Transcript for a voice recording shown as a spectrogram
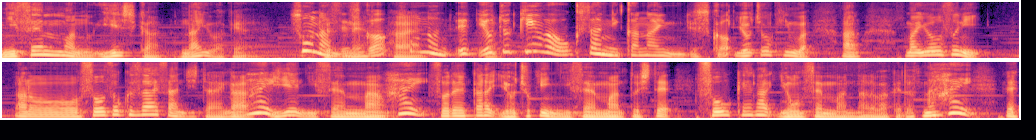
2000万の家しかないわけ、ね、そうなんですか、はい、そうなんえ預貯金は奥さんに行かないんですか？預貯金はあ、まあ、要するにあの相続財産自体が家2000万、はい、それから預貯金2000万として総計が4000万になるわけですね、はい、え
